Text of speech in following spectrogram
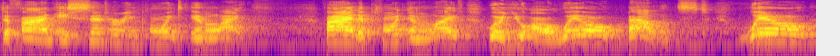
to find a centering point in life. Find a point in life where you are well balanced, well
